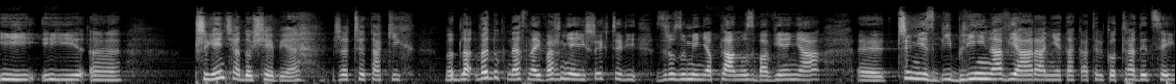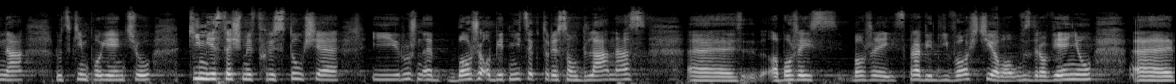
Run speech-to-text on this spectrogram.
i, i e, przyjęcia do siebie rzeczy takich no dla, według nas najważniejszych, czyli zrozumienia planu zbawienia, e, czym jest biblijna wiara, nie taka tylko tradycyjna w ludzkim pojęciu, kim jesteśmy w Chrystusie i różne Boże obietnice, które są dla nas, e, o Bożej, Bożej sprawiedliwości, o uzdrowieniu, e,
